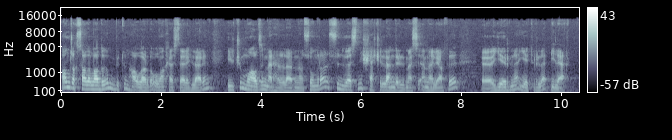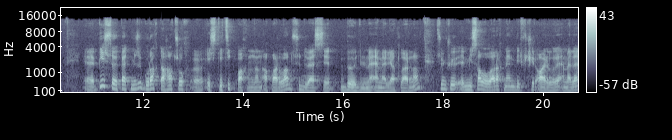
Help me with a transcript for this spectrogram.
Ancaq sadaladığım bütün hallarda olan xəstəliklərin ilkin müalicə mərhələlərindən sonra süd vəzinin şəkilləndirilməsi əməliyyatı yerinə yetirilə bilər. Biz söhbətimizi quraq daha çox estetik baxımdan aparılan süd vəzi böyüdülmə əməliyyatlarına. Çünki misal olaraq mən bir fikir ayrılığı əmələ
